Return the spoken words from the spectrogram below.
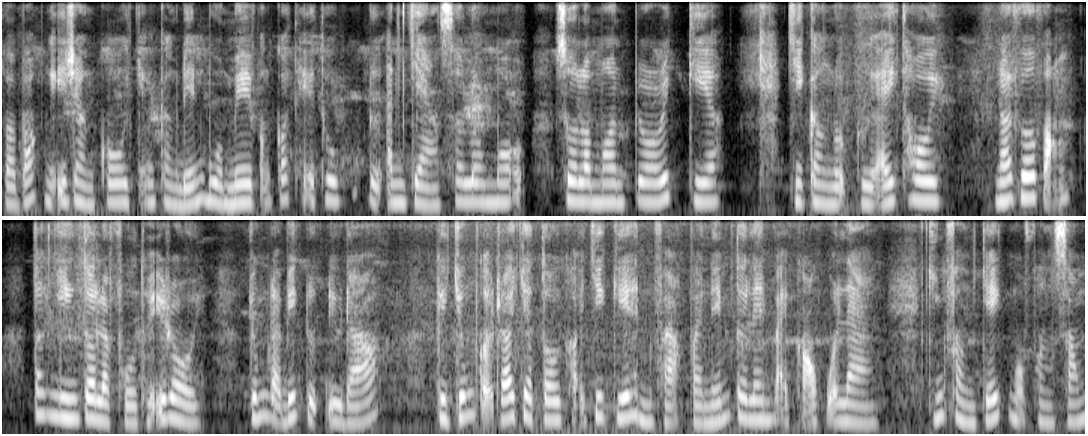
và bóp nghĩ rằng cô chẳng cần đến bùa mê vẫn có thể thu hút được anh chàng Solomon, Solomon Puric kia. Chỉ cần nụ cười ấy thôi. Nói vớ vẩn, Tất nhiên tôi là phù thủy rồi. Chúng đã biết được điều đó. Khi chúng cởi trói cho tôi khỏi chiếc ghế hình phạt Và ném tôi lên bãi cỏ của làng chín phần chết một phần sống,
